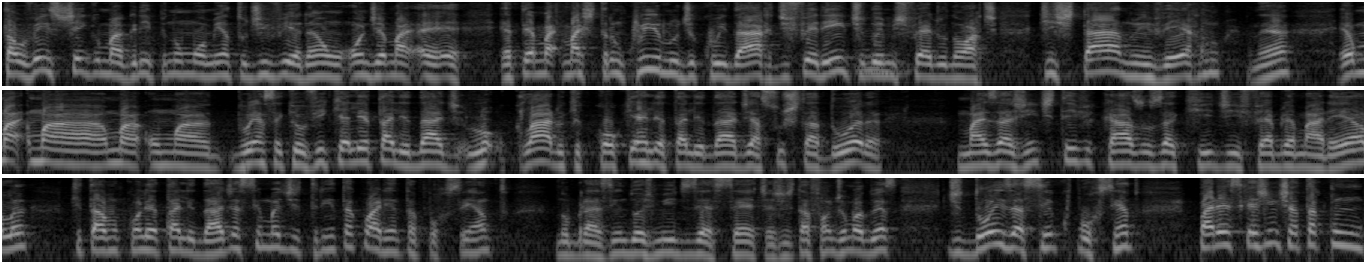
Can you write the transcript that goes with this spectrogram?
Talvez chegue uma gripe num momento de verão, onde é, é- é- é até ma- mais tranquilo de cuidar, diferente do hemisfério norte, que está no inverno. Né? É uma, uma, uma, uma doença que eu vi que a letalidade, lo- claro que qualquer letalidade é assustadora, mas a gente teve casos aqui de febre amarela que estavam com letalidade acima de 30% a 40% no Brasil em 2017. A gente está falando de uma doença de 2% a 5%. Parece que a gente já está com,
